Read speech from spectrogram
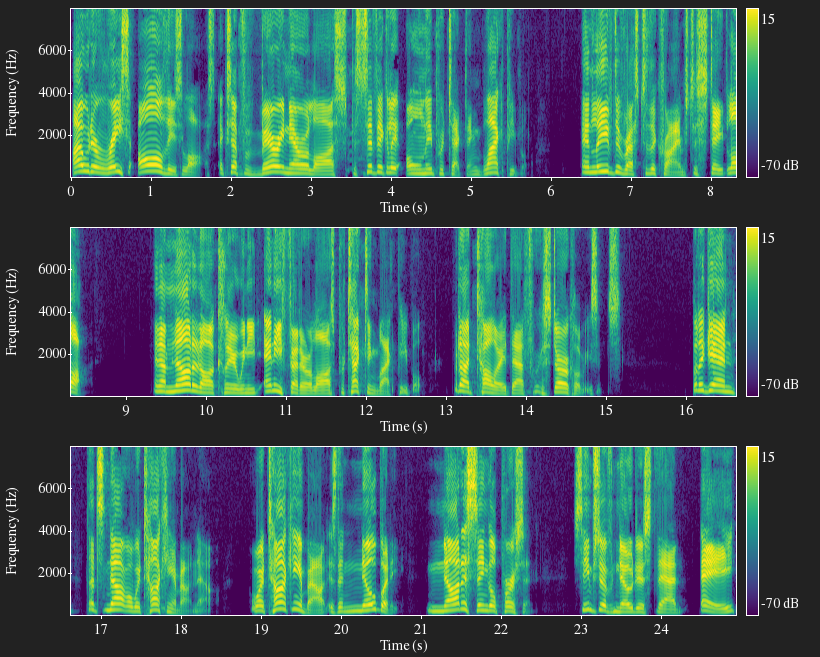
I would erase all these laws, except for very narrow laws specifically only protecting black people, and leave the rest of the crimes to state law. And I'm not at all clear we need any federal laws protecting black people, but I'd tolerate that for historical reasons. But again, that's not what we're talking about now. What we're talking about is that nobody, not a single person, seems to have noticed that A,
